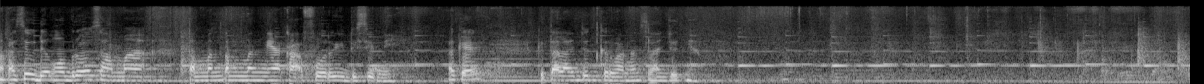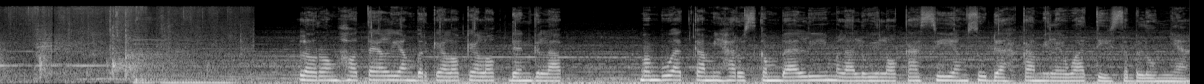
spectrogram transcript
Makasih udah ngobrol sama teman-temannya Kak Furi di sini. Oke, kita lanjut ke ruangan selanjutnya. Lorong hotel yang berkelok-kelok dan gelap membuat kami harus kembali melalui lokasi yang sudah kami lewati sebelumnya.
